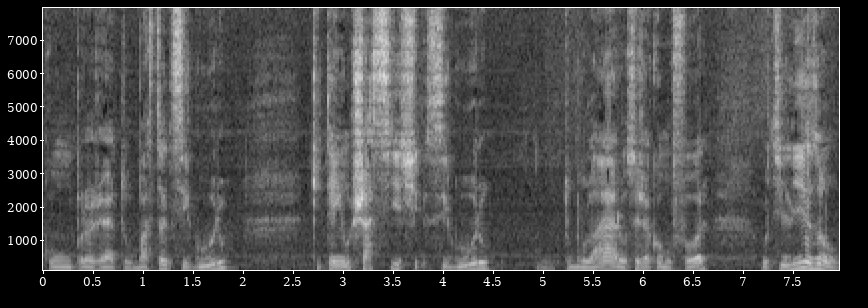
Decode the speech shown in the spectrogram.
com um projeto bastante seguro, que tem um chassi seguro, tubular, ou seja como for, utilizam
